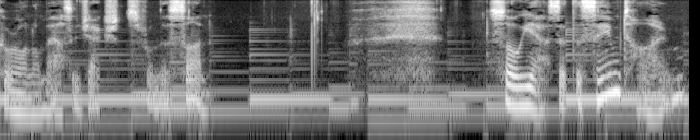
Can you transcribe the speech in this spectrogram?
coronal mass ejections from the sun. So, yes, at the same time,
